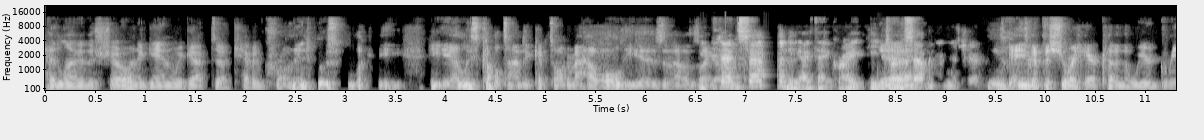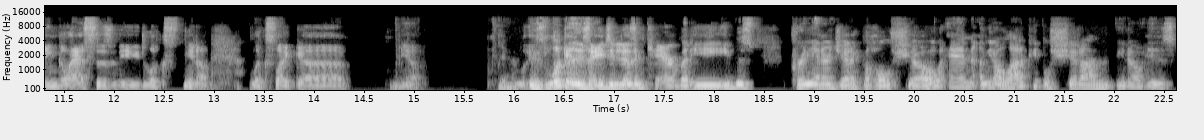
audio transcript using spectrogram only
headlining the show, and again we got uh, Kevin Cronin, who's look he, he at least a couple times he kept talking about how old he is, and I was like, he turned oh. seventy, I think, right? He yeah. turned seventy this year. He's got, he's got the short haircut and the weird green glasses, and he looks, you know, looks like uh, you know, yeah. he's looking at his age and he doesn't care, but he he was pretty energetic the whole show, and you know, a lot of people shit on you know his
